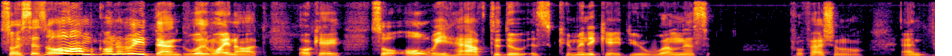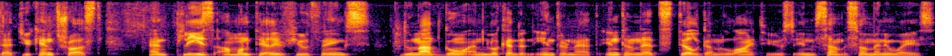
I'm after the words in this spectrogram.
So it says, oh, I'm going to eat then. Wh- Why not? Okay. So all we have to do is communicate your wellness professional and that you can trust. And please, I'm to tell you a few things. Do not go and look at the internet. Internet's still to lie to you in some so many ways.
